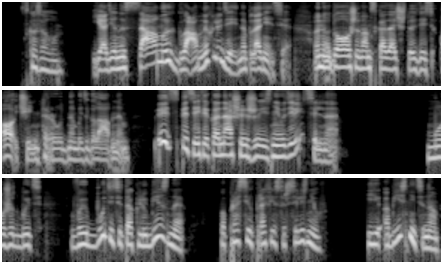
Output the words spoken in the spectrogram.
— сказал он. Я один из самых главных людей на планете, но должен вам сказать, что здесь очень трудно быть главным, ведь специфика нашей жизни удивительная». «Может быть, вы будете так любезны?» — попросил профессор Селезнёв. «И объясните нам,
